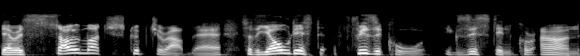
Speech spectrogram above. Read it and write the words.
there is so much scripture out there. So the oldest physical existing Quran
